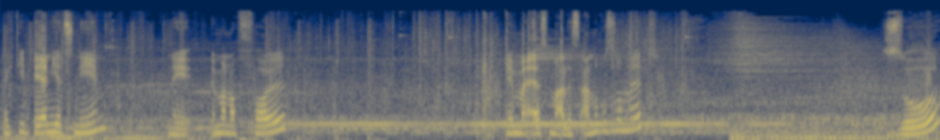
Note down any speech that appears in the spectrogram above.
Kann ich die Bären jetzt nehmen? Nee, immer noch voll. Nehmen wir erstmal alles andere so mit. So.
